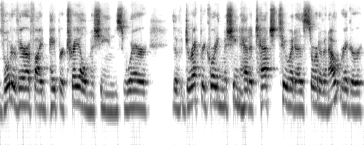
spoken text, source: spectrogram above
voter verified paper trail machines, where the direct recording machine had attached to it as sort of an outrigger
